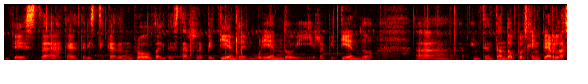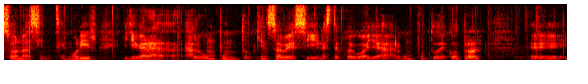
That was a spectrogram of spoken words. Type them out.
de esta característica de un roguelike de estar repitiendo y muriendo y repitiendo ah, intentando pues limpiar la zona sin, morir y llegar a, algún punto. Quién sabe si en este juego haya algún punto de control eh,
